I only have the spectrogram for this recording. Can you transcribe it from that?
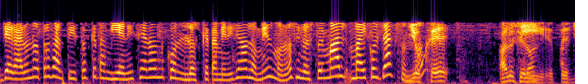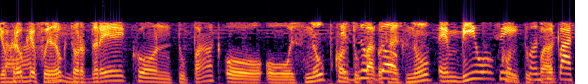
llegaron otros artistas que también hicieron, con los que también hicieron lo mismo, ¿no? Si no estoy mal, Michael Jackson, ¿no? Yo que Ah, lo hicieron. Sí, pues yo Ah, creo que fue sí. Dr. Dre con Tupac o, o Snoop con Snoop Tupac, o sea. Snoop en vivo Sí, con, con Tupac Tupac.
